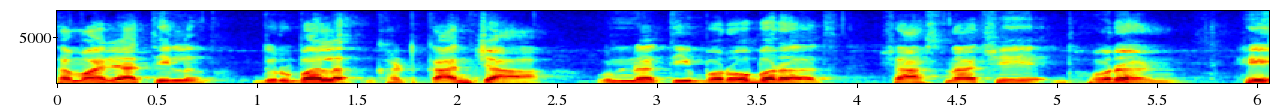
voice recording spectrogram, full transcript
समाजातील दुर्बल घटकांच्या उन्नतीबरोबरच शासनाचे धोरण हे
